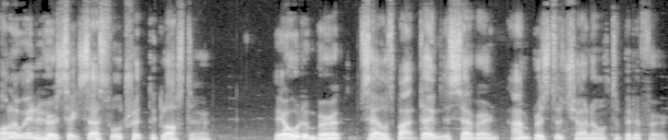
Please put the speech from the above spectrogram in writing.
Following her successful trip to Gloucester, the Oldenburg sails back down the Severn and Bristol Channel to Bideford.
